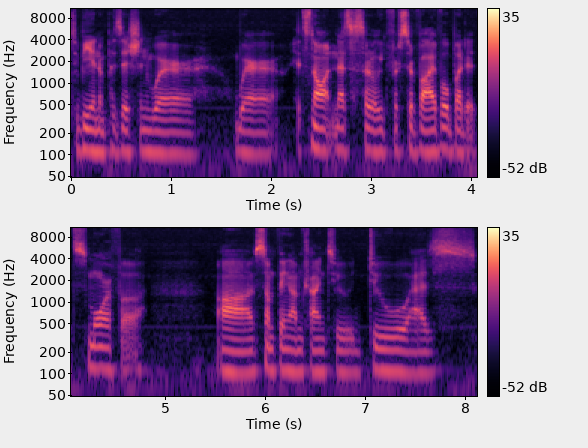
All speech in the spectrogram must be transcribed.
to be in a position where where it's not necessarily for survival, but it's more of a uh, something I'm trying to do as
